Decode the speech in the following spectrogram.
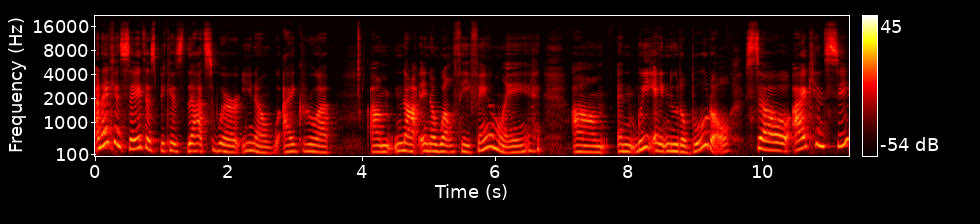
And I can say this because that's where, you know, I grew up um, not in a wealthy family. Um, and we ate noodle boodle. So I can see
